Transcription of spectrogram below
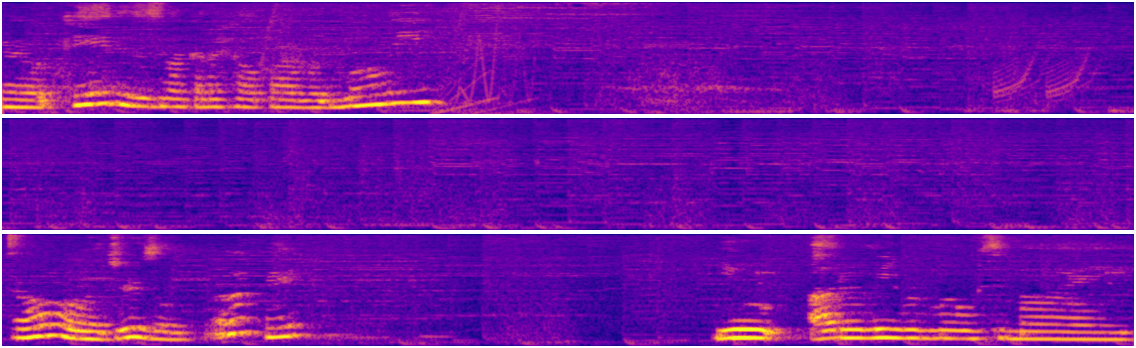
Okay, this is not gonna help out with Molly. Oh, a drizzle. Okay. You utterly removed my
